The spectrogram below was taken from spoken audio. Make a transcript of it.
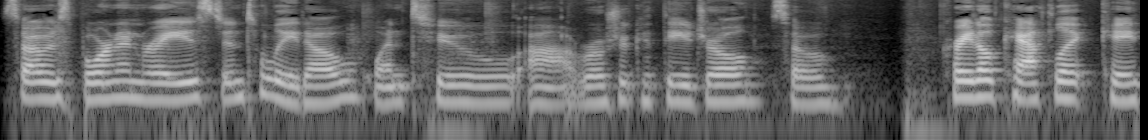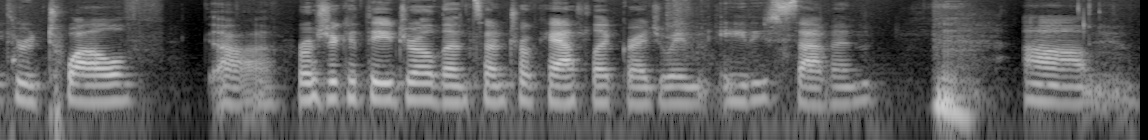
So I was born and raised in Toledo. Went to uh, Rosary Cathedral. So cradle Catholic K through 12 uh, Rosary Cathedral, then Central Catholic, graduated in 87. Mm. Um,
